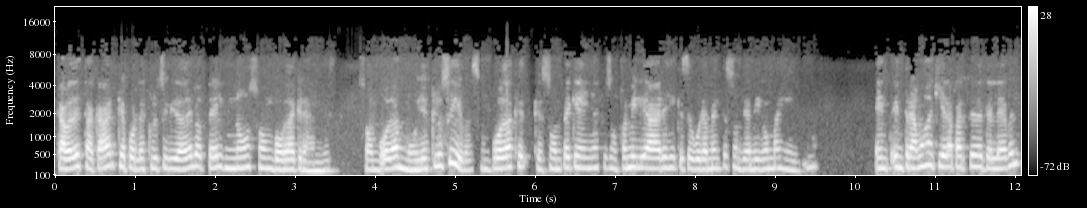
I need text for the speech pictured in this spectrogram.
Cabe destacar que por la exclusividad del hotel no son bodas grandes, son bodas muy exclusivas, son bodas que, son pequeñas, que son familiares y que seguramente son de amigos más íntimos. entramos aquí a la parte de The Level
